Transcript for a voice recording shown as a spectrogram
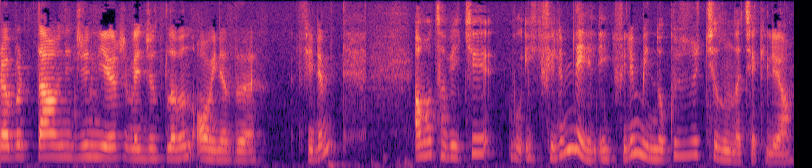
Robert Downey Jr. ve Jude Law'ın oynadığı film. Ama tabii ki bu ilk film değil. İlk film 1903 yılında çekiliyor.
